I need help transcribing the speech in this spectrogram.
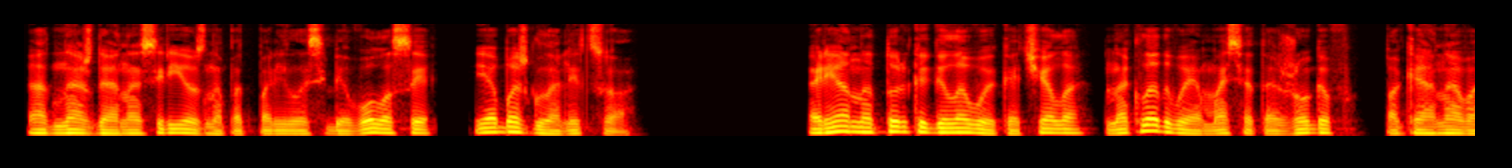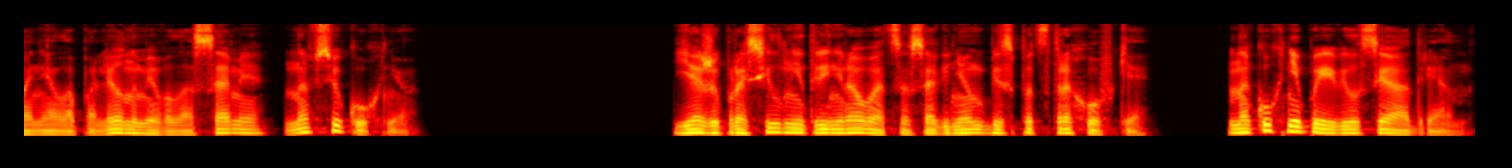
Однажды она серьезно подпалила себе волосы и обожгла лицо. Арианна только головой качала, накладывая мазь от ожогов, пока она воняла палеными волосами на всю кухню. Я же просил не тренироваться с огнем без подстраховки. На кухне появился Адриан.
